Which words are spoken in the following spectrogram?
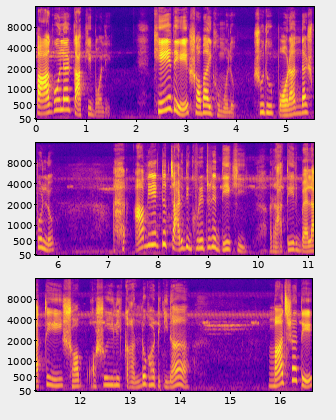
পাগল আর কাকে বলে? খেয়ে দিয়ে সবাই ঘুমোলো। শুধু পরাণ দাস বলল, আমি একটু চারিদিক ঘুরে টুরে দেখি। রাতের বেলাতেই সব অশৈলী কাণ্ড ঘটে কি না? মাঝরাতে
